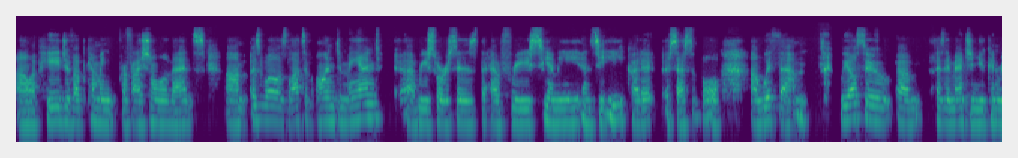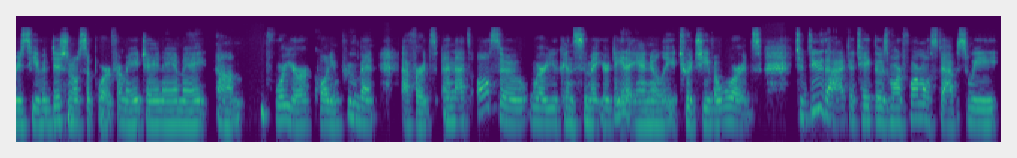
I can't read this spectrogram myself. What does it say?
um, a page of upcoming professional events, um, as well as lots of on demand uh, resources that have free CME and CE credit accessible uh, with them. We also, um, as I mentioned, you can receive additional support from AHA and AMA um, for your quality improvement efforts. And that's also where you can submit your data annually to achieve awards. To do that, to take those more formal steps, we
